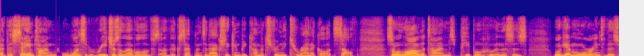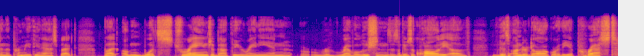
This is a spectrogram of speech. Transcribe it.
At the same time, once it reaches a level of, of acceptance, it actually can become extremely tyrannical itself. So a lot of the times, people who, and this is, we'll get more into this in the Promethean aspect, but um, what's strange about the Uranian re- revolutions is there's a quality of this underdog or the oppressed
